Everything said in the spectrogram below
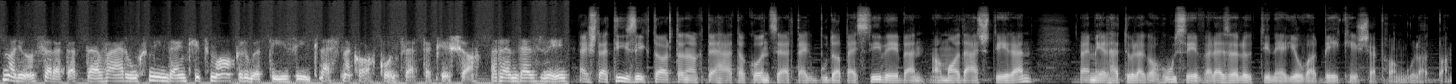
nagyon szeretettel várunk mindenkit ma, kb. tízig lesznek a koncertek és a rendezvény. Este tízig tartanak tehát a koncertek Budapest szívében, a Madács téren, remélhetőleg a 20 évvel ezelőttinél jóval békésebb hangulatban.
